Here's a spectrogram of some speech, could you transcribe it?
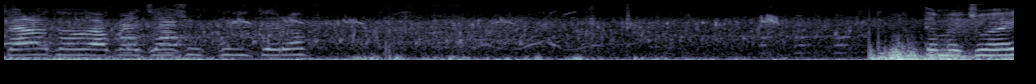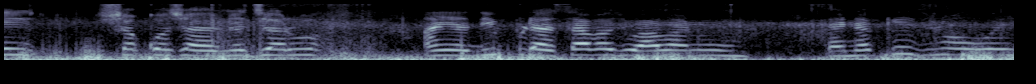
ચાલો તો હવે આપણે તરફ. તમે જોઈ શકો છો નજારો. અહીંયા દીપડા સાવાજો આવવાનું કાંઈ નક્કી જ ન હોય.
